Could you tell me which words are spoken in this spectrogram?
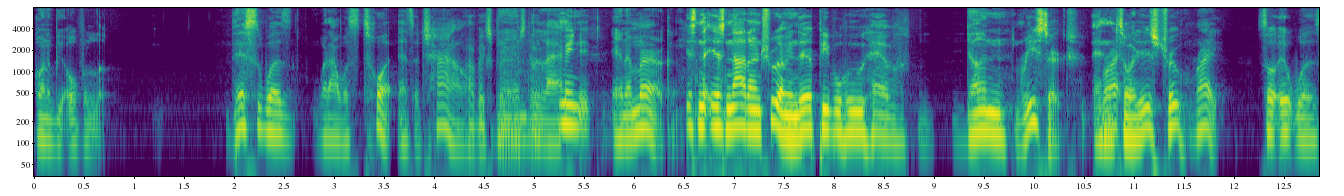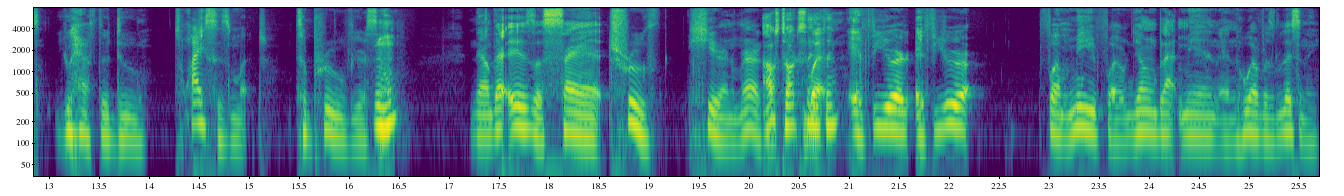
going to be overlooked. This was what I was taught as a child. I've experienced being that. I mean, it- in America. it's n- it's not untrue. I mean, there are people who have done research, and Right. so it is true. Right. So it was you have to do twice as much to prove yourself. Mm-hmm. Now that is a sad truth here in America. I was taught the same thing. If you're if you're for me, for young black men and whoever's listening,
